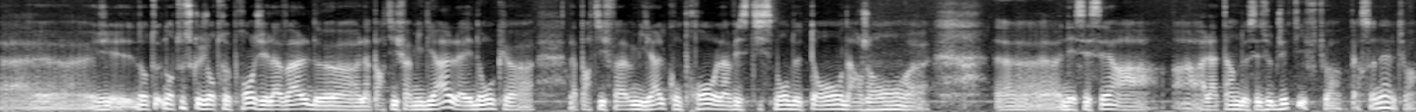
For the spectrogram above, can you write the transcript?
euh, dans, tout ce que j'entreprends, j'ai l'aval de euh, la partie familiale et donc euh, la partie familiale comprend l'investissement de temps, d'argent nécessaire à, l'atteinte de ses objectifs, tu vois, personnels, tu vois.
